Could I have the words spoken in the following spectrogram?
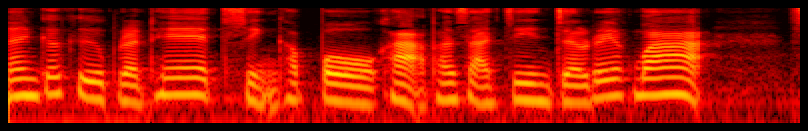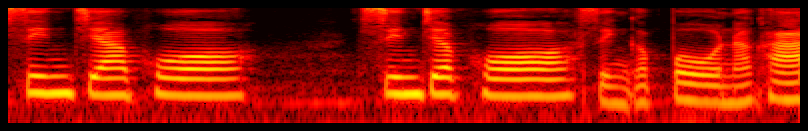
นั่นก็คือประเทศสิงคโปร์ค่ะ ภาษาจีนจะเรียกว่าซินจาโปซินจาโปสิงคโปร์นะคะ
